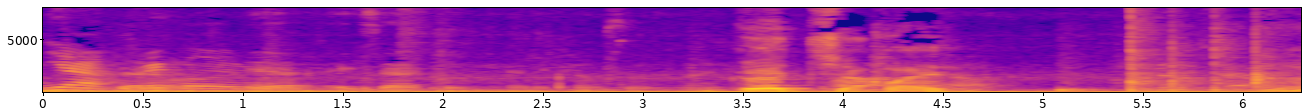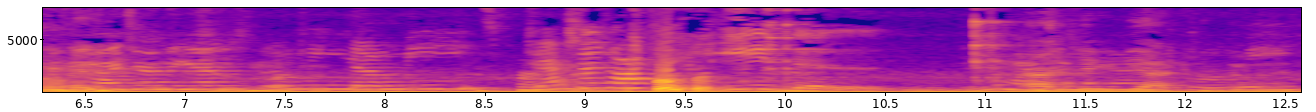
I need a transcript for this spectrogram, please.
Yeah, down. regular. Yeah, exactly. And it comes with. Good job, Clay. My turn again. Yummy, yummy yeah, keep doing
